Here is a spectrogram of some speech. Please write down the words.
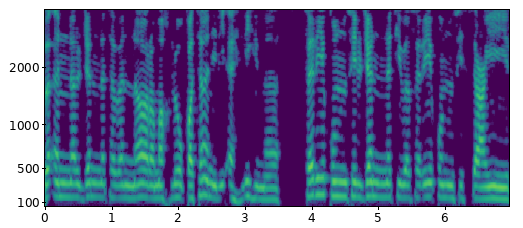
وأن الجنة والنار مخلوقتان لأهلهما فريق في الجنة وفريق في السعير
